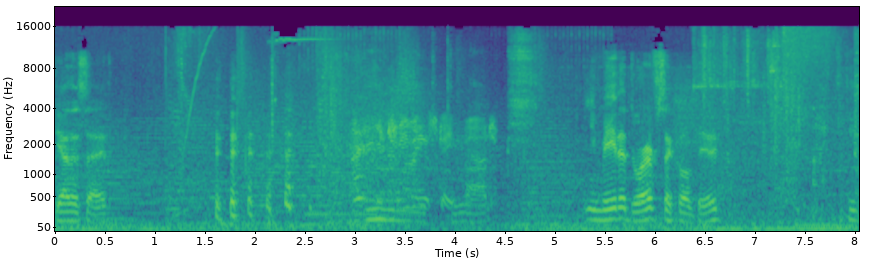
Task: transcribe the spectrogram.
The other side. I didn't even Retrieving like escape do you made a dwarf sickle, dude. I didn't even know you could do that. Holy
